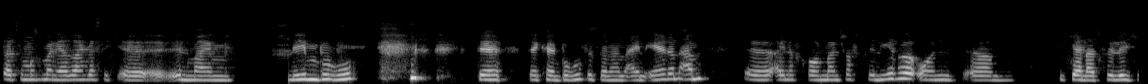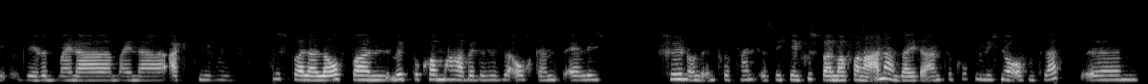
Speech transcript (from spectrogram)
dazu muss man ja sagen, dass ich äh, in meinem Nebenberuf, der, der kein Beruf ist, sondern ein Ehrenamt, äh, eine Frauenmannschaft trainiere und ähm, ich ja natürlich während meiner, meiner aktiven Fußballerlaufbahn mitbekommen habe, dass es auch ganz ehrlich schön und interessant ist, sich den Fußball mal von der anderen Seite anzugucken, nicht nur auf dem Platz. Ähm,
